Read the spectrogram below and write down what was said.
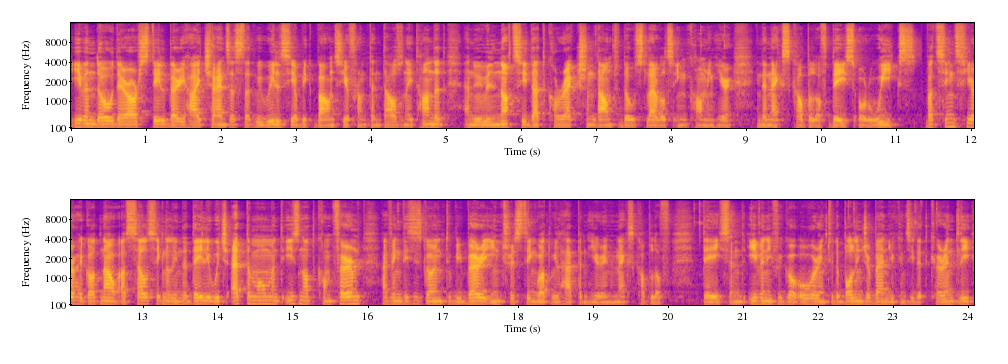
even though there are still very high chances that we will see a big bounce here from 10,800 and we will not see that correction down to those levels incoming here in the next couple of days or weeks. But since here I got now a sell signal in the daily which at the moment is not confirmed I think this is going to be very interesting what will happen here in the next couple of days. And even if we go over into the Bollinger Band you can see that currently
